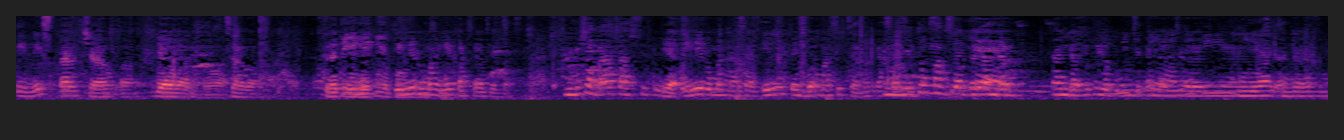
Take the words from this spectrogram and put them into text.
ini style Jawa. Jawa. Jawa. Berarti ini ini rumahnya kasihan Sepas. dulu sampai atas itu Ya, ini rumah kasihan. Ini tembok masih dulu kasihan. itu masih ada kandang kandang itu ya kandang jalannya Iya, kandangnya.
